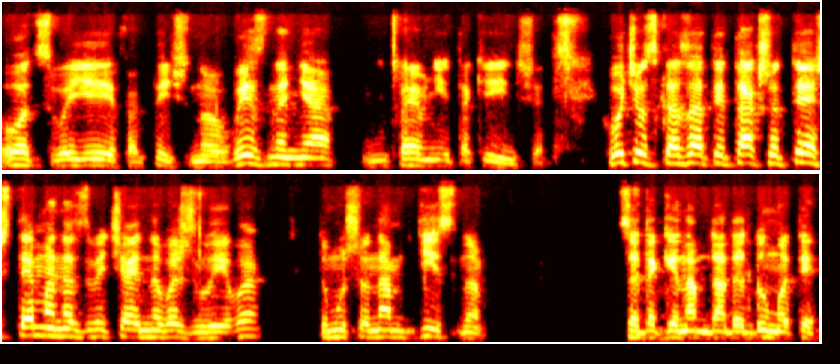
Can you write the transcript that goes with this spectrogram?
от свої фактично визнання, певні і таке інше. Хочу сказати так, що теж тема надзвичайно важлива, тому що нам дійсно. Все таки нам треба думати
